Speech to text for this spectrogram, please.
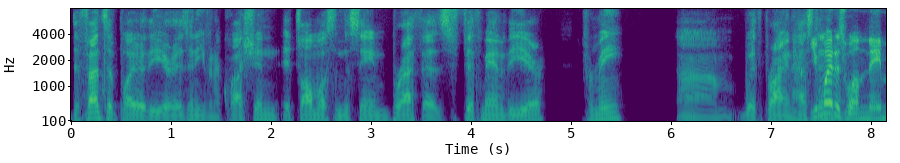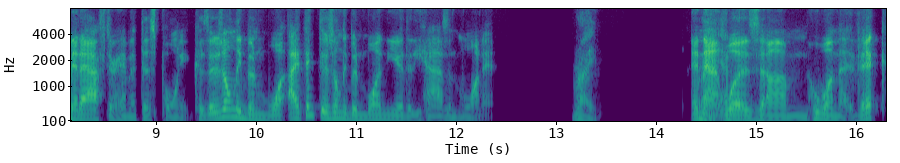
defensive player of the year isn't even a question. It's almost in the same breath as fifth man of the year for me um, with Brian Heston. You might as well name it after him at this point because there's only been one. I think there's only been one year that he hasn't won it. Right. And right. that was um who won that? Vic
